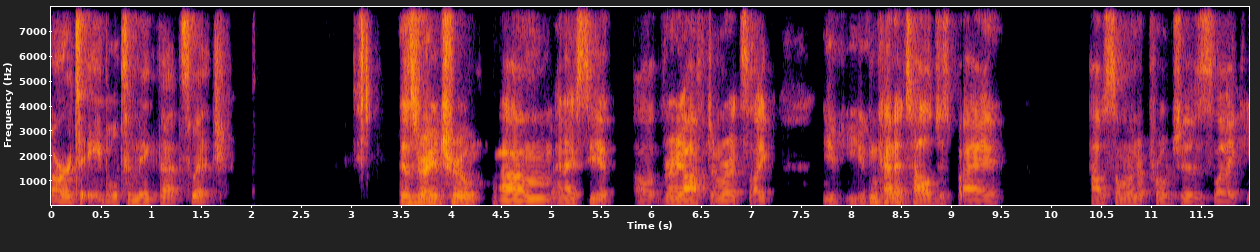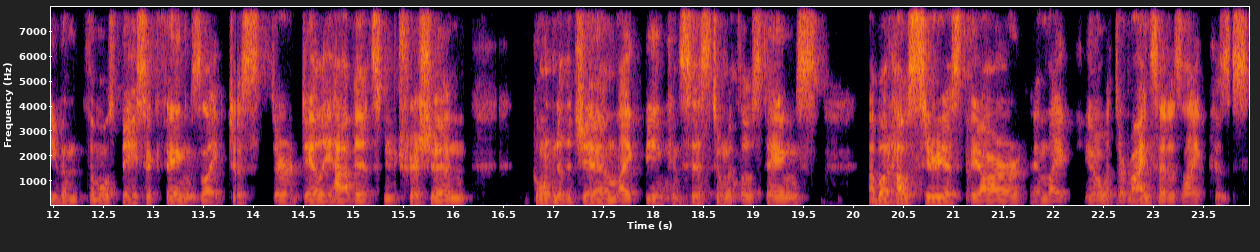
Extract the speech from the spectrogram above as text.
aren't able to make that switch. It's very true. Um and i see it very often where it's like you you can kind of tell just by how someone approaches like even the most basic things like just their daily habits nutrition going to the gym like being consistent with those things about how serious they are and like you know what their mindset is like because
